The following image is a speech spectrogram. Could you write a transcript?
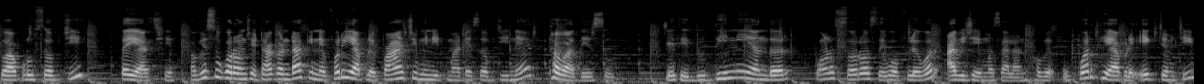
તો આપણું સબ્જી તૈયાર છે. હવે શું કરવાનું છે? ઢાંકણ ઢાંકીને ફરી આપણે પાંચ મિનિટ માટે સબ્જીને થવા દેશું. જેથી દૂધીની અંદર પણ સરસ એવો ફ્લેવર આવી જાય મસાલાનો. હવે ઉપરથી આપણે એક ચમચી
